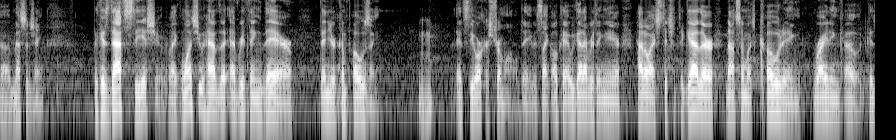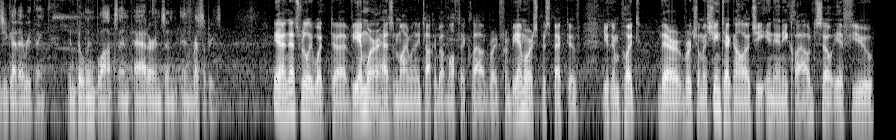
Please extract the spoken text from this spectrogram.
uh, messaging. Because that's the issue. Like once you have the, everything there, then you're composing. Mm -hmm. It's the orchestra model, Dave. It's like, okay, we got everything here. How do I stitch it together? Not so much coding, writing code, because you got everything in building blocks and patterns and, and recipes. Yeah, and that's really what uh, VMware has in mind when they talk about multi-cloud, right? From VMware's perspective, you can put their virtual machine technology in any cloud, so if you,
